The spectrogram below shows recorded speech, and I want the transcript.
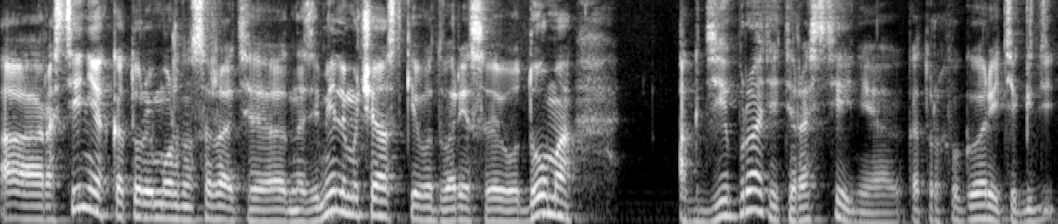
о растениях, которые можно сажать э, на земельном участке, во дворе своего дома. А где брать эти растения, о которых вы говорите? Где...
